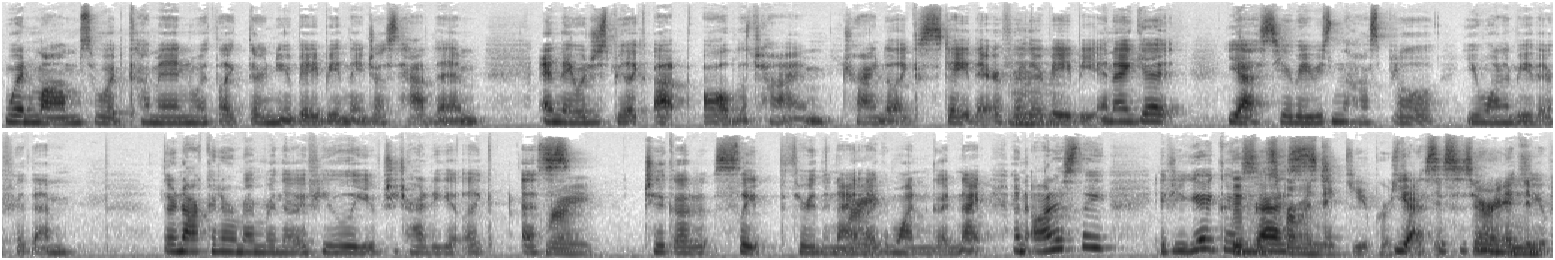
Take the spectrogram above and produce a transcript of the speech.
when moms would come in with like their new baby and they just had them, and they would just be like up all the time trying to like stay there for Mm. their baby. And I get, yes, your baby's in the hospital, you want to be there for them. they're not going to remember though if you leave to try to get like a Right. To go to sleep through the night, Right. like one good night. And honestly, if you get good This rest, is from a NICU perspective. Yes, this is They're from a NICU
